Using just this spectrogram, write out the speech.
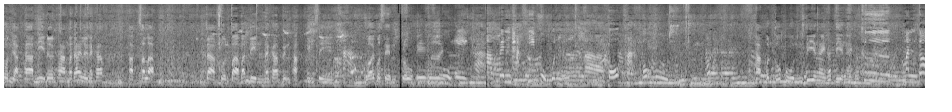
กลอยากทานนี่เดินทางมาได้เลยนะครับ ผักสลัด จากสวนป่าบ้านดินนะครับ เป็นผักอินทรีย์ค่ะร้อยเปอร์เซ็นต์ปลูกเองเลย ปลูกเองค่ะอ่าเป็นผักที่ปลูกบนอ่าโต๊ะค่ะโต๊ะปูน ผักบนโต๊ะปูนดียังไงครับดียังไงครับ คือมันก็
